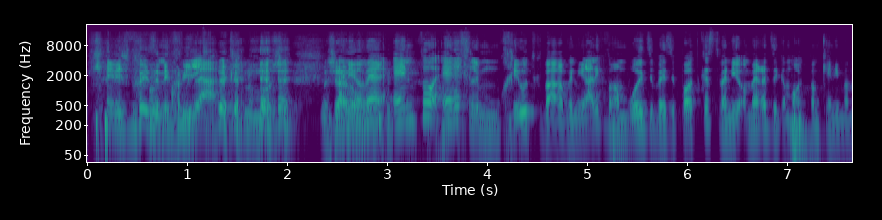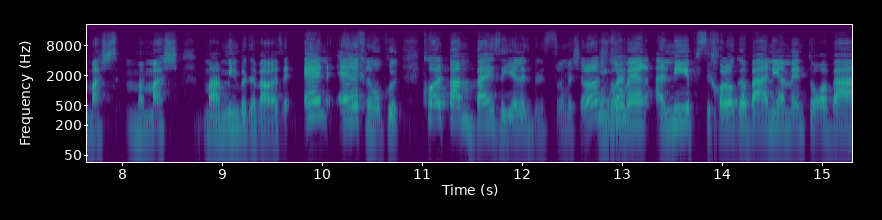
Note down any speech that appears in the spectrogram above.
כן, יש פה איזה נפילה. אני אומר, אומר. אין פה ערך למומחיות כבר, ונראה לי כבר אמרו את זה באיזה פודקאסט, ואני אומר את זה גם עוד פעם, כי אני ממש ממש מאמין בדבר הזה. אין ערך למומחיות. כל פעם בא איזה ילד בן 23 מומחה. ואומר, אני הפסיכולוג הבא, אני המנטור הבא,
